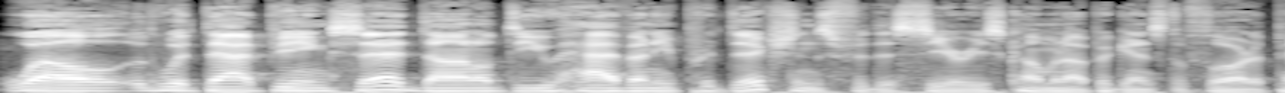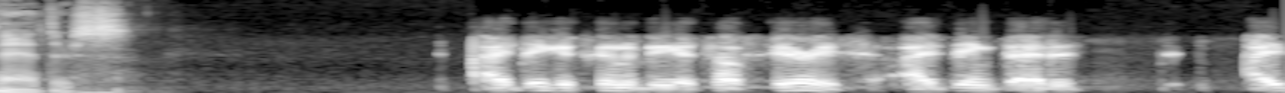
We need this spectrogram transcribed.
Well, with that being said, Donald, do you have any predictions for this series coming up against the Florida Panthers? I think it's going to be a tough series. I think that it, I,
